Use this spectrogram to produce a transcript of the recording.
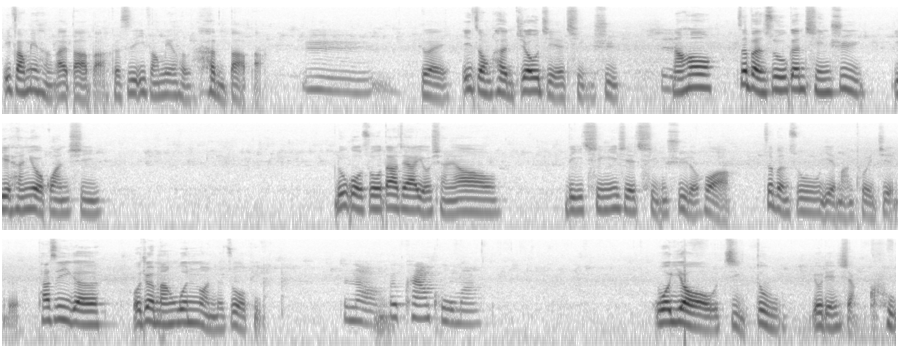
一方面很爱爸爸，可是一方面很恨爸爸。嗯，对，一种很纠结的情绪。是。然后这本书跟情绪也很有关系。如果说大家有想要理清一些情绪的话，这本书也蛮推荐的。它是一个我觉得蛮温暖的作品。真的、哦、会看到哭吗？我有几度有点想哭。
